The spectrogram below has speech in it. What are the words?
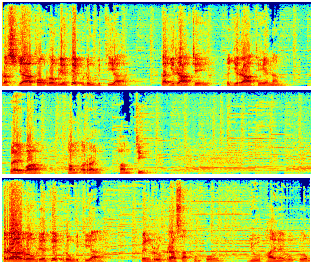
ปรัชญาของโรงเรียนเทพอุดมวิทยากยิราเจกยิราเถนัง แปลว่าทำอะไรทำจริง ตราโรงเรียนเทพอุดมวิทยา เป็นรูปปราสาทคุมโปนอยู่ภายในวงกลม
